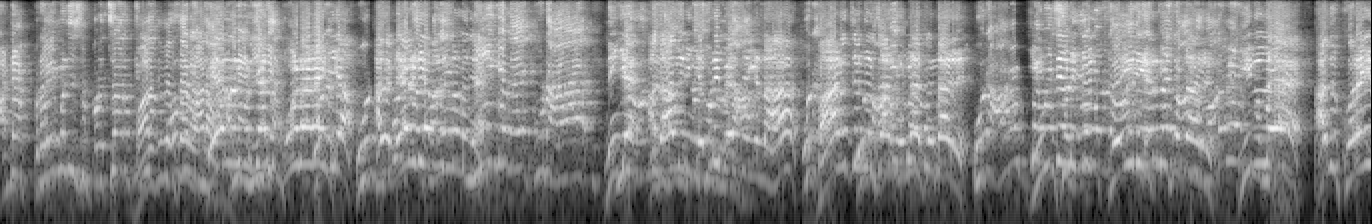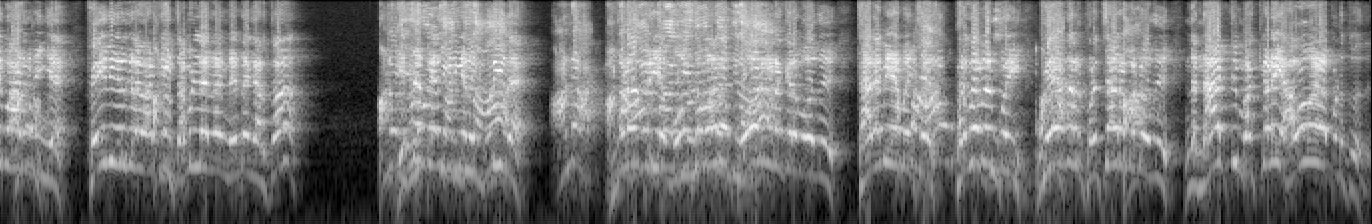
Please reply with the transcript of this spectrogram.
அண்ணா பிரைம் மினிஸ்டர் பிரச்சாரத்துக்கு. நீங்களே கூட நீங்க அதாவது நீங்க எப்படி. பேசுறீங்கன்னா பாலச்சந்திரன் சார் அமைச்சர் சொன்னாரு. இன்டெலிஜென்ஸ் ஃபெயிலியர்னு சொன்னாரு. இல்ல அது குறைபாடு நீங்க. ஃபெயிலியர்ங்கிற வார்த்தை தமிழ்ல என்ன என்னங்க அர்த்தம்? என்ன பேசுறீங்க புரியல. இவ்வளவு பெரிய மோசமான போர் நடக்கிற போது தலைமை அமைச்சர் பிரதமர் போய் தேர்தல் பிரச்சாரம் பண்ணுவது இந்த நாட்டு மக்களை அவமானப்படுத்துவது.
